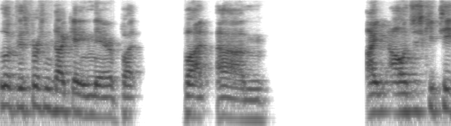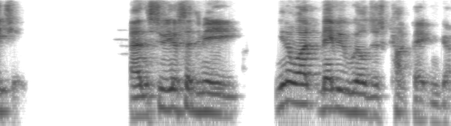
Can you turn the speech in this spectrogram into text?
"Look, this person's not getting there, but but um, I, I'll just keep teaching. And the studio said to me, you know what? Maybe we'll just cut bait and go.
